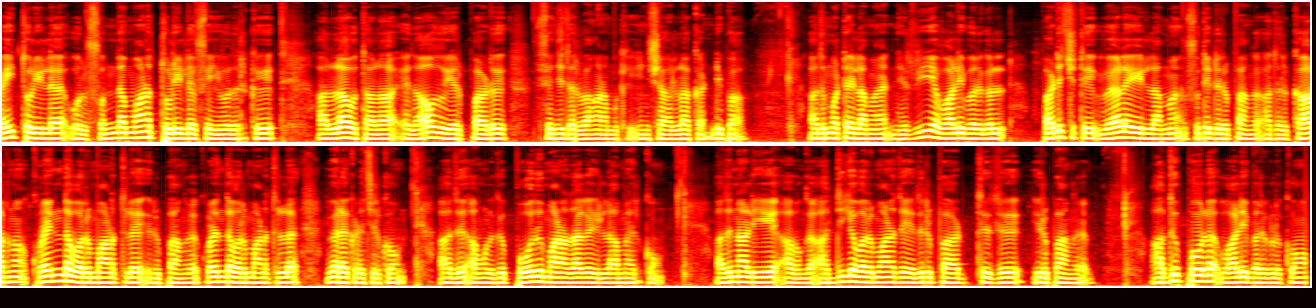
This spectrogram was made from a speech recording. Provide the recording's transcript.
கைத்தொழிலை ஒரு சொந்தமான தொழிலை செய்வதற்கு அல்லாஹு தாலா ஏதாவது ஏற்பாடு செஞ்சு தருவாங்க நமக்கு இன்ஷா அல்லா கண்டிப்பாக அது மட்டும் இல்லாமல் நிறைய வாலிபர்கள் படிச்சுட்டு வேலை இல்லாமல் சுற்றிட்டு இருப்பாங்க. அதற்கு காரணம் குறைந்த வருமானத்தில் இருப்பாங்க. குறைந்த வருமானத்தில் வேலை கிடைச்சிருக்கும். அது அவங்களுக்கு போதுமானதாக இல்லாமல் இருக்கும். அதனாலேயே அவங்க அதிக வருமானத்தை எதிர்பார்த்துட்டு இருப்பாங்க. அதுபோல் வாலிபர்களுக்கும்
